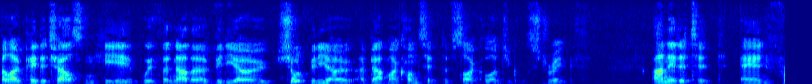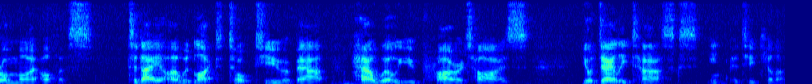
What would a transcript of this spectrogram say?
Hello, Peter Charleston here with another video, short video about my concept of psychological strength, unedited and from my office. Today I would like to talk to you about how well you prioritize your daily tasks in particular.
